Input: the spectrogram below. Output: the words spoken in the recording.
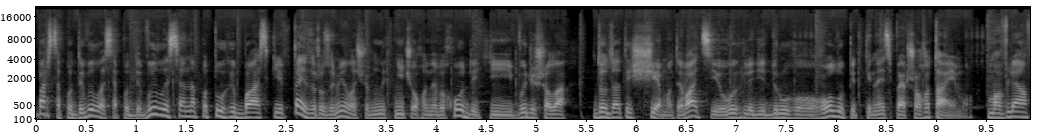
Барса подивилася, подивилася на потуги басків та й зрозуміла, що в них нічого не виходить, і вирішила додати ще мотивації у вигляді другого голу під кінець першого тайму. Мовляв,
